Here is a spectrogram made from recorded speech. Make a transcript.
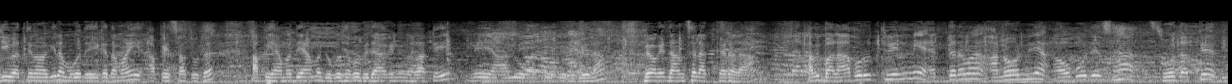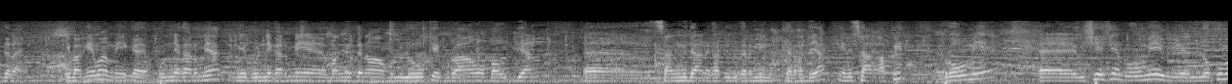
ජීවත් වෙනවා කියලා. මොකද ඒක තමයි අපේ සතුට. අපි හැමදේම දුක සැප බෙදාගෙන ඉන්න රටේ මේ යාළුවෝ කට්ටිය එකතු වෙලා මේ වගේ දන්සලක් කරලා අපි බලාපොරොත්තු වෙන්නේ ඇත්තටම අනෝන්‍ය අවබෝධය සහ සෝදත්වය විතරයි. ඒ වගේම මේක පුණ්‍ය කර්මයක්. මේ පුණ්‍ය කර්මය මම හිතනවා මුළු ලෝකේ පුරාම බෞද්ධයන් අ, සංවිධාන කටයුතු කරමින් කරන දෙයක්. ඒ නිසා අපිත් රෝමයේ අ, විශේෂයෙන් රෝමයේ ලොකුම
